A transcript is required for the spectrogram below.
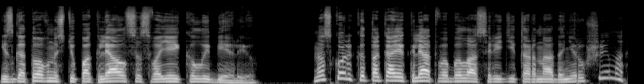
и с готовностью поклялся своей колыбелью — Насколько такая клятва была среди торнадо нерушима,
